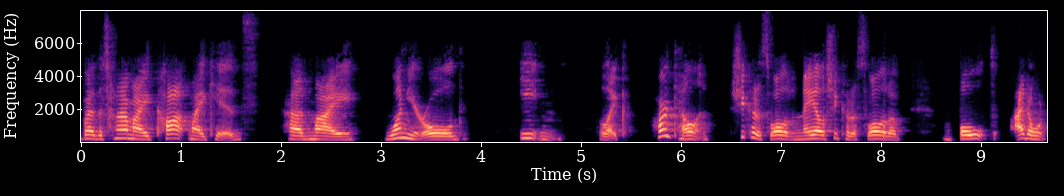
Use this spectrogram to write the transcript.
by the time i caught my kids had my one year old eaten like hard telling. She could have swallowed a nail she could have swallowed a bolt i don't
